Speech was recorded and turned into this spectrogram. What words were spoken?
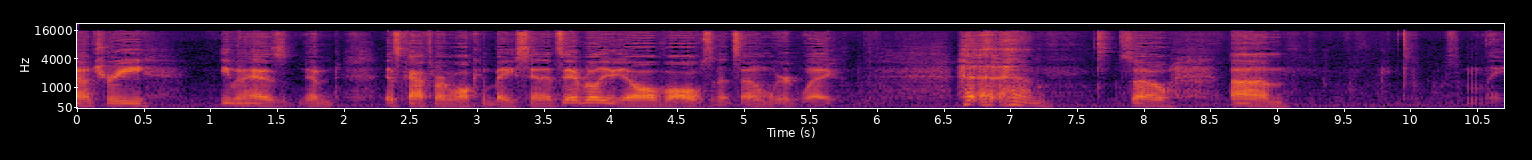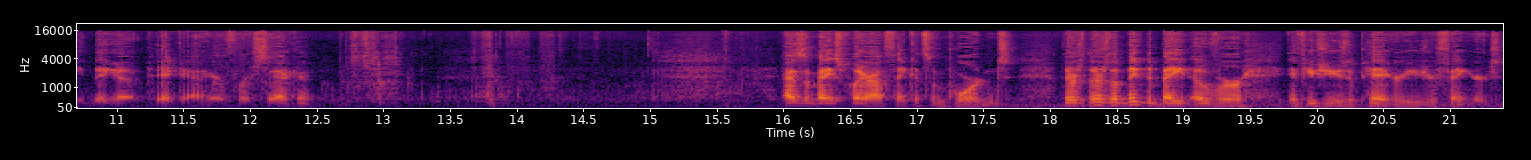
Country even has and it's kind of thrown walking bass in. It's it really it all evolves in its own weird way. So, um, let me dig a pick out here for a second. As a bass player, I think it's important. There's there's a big debate over if you should use a pick or use your fingers.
